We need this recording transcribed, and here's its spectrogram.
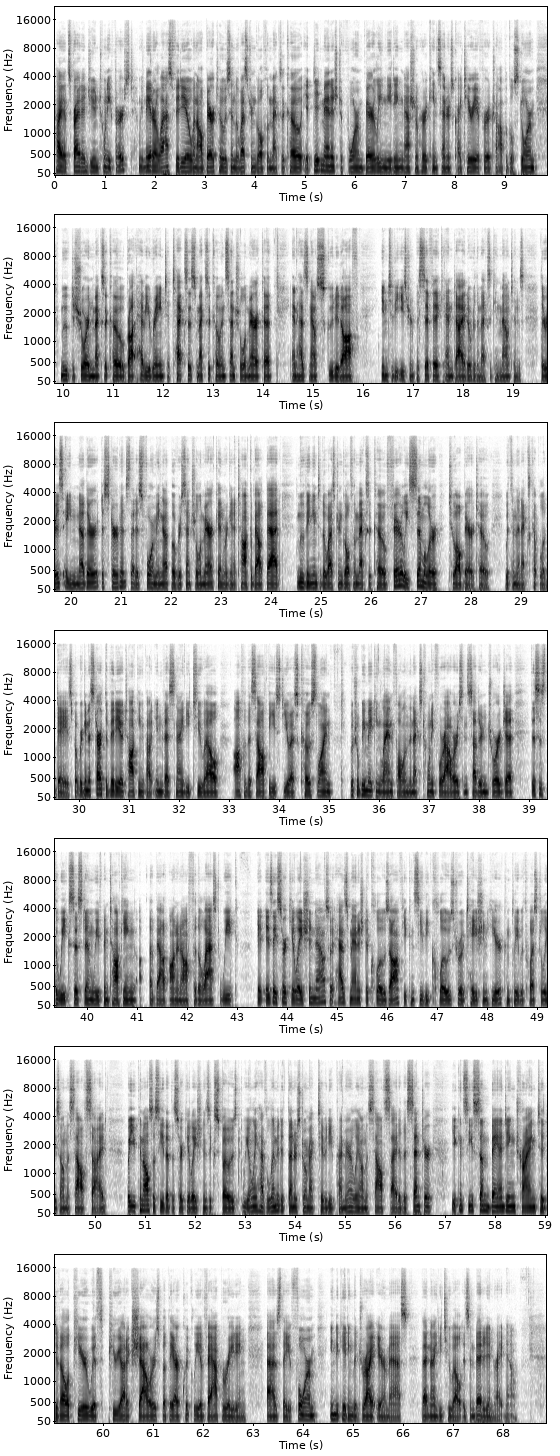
Hi, it's Friday, June 21st. We made our last video when Alberto was in the western Gulf of Mexico. It did manage to form, barely meeting National Hurricane Center's criteria for a tropical storm, moved ashore in Mexico, brought heavy rain to Texas, Mexico, and Central America, and has now scooted off into the eastern Pacific and died over the Mexican mountains. There is another disturbance that is forming up over Central America, and we're going to talk about that moving into the western Gulf of Mexico, fairly similar to Alberto within the next couple of days. But we're going to start the video talking about Invest 92L off of the southeast U.S. coastline, which will be making landfall in the next 24 hours in southern Georgia. This is the weak system we've been talking about on and off for the last week. It is a circulation now, so it has managed to close off. You can see the closed rotation here, complete with westerlies on the south side. But you can also see that the circulation is exposed. We only have limited thunderstorm activity primarily on the south side of the center, you can see some banding trying to develop here with periodic showers, but they are quickly evaporating as they form, indicating the dry air mass that 92L is embedded in right now.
